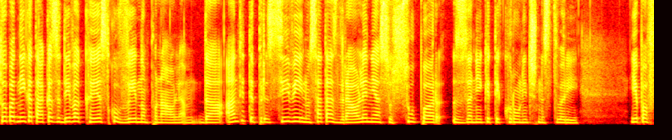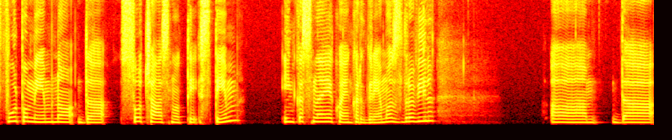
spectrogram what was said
To je pa neka taka zadeva, ki jaz tako vedno ponavljam, da antidepresivi in vsa ta zdravljenja so super za neke te kronične stvari. Je pa ful pomembno, da sočasno te, s tem in kasneje, ko enkrat gremo z zdravil, um, da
